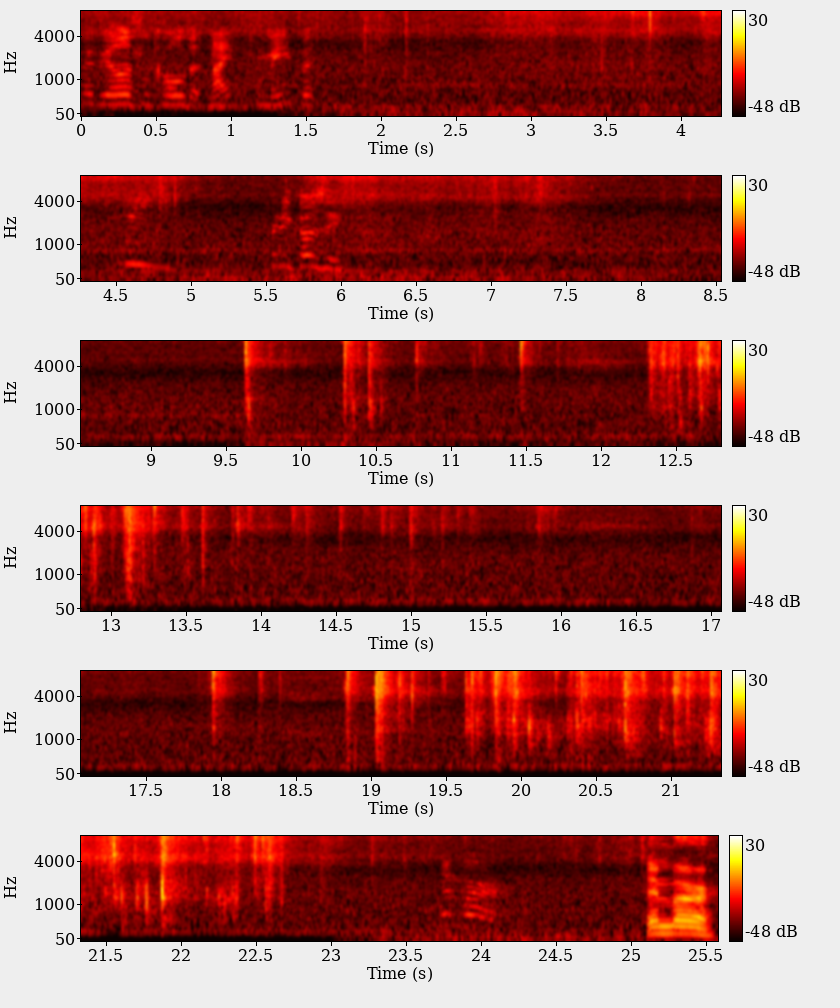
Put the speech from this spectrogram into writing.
Maybe a little cold at night for me, but Whee! Pretty cozy. Timber.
